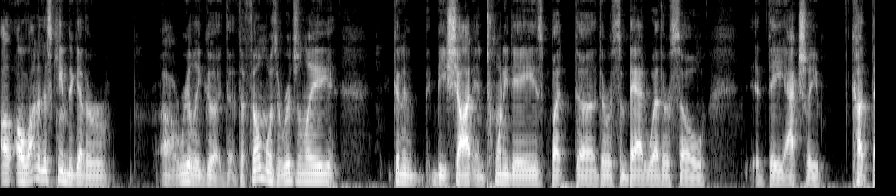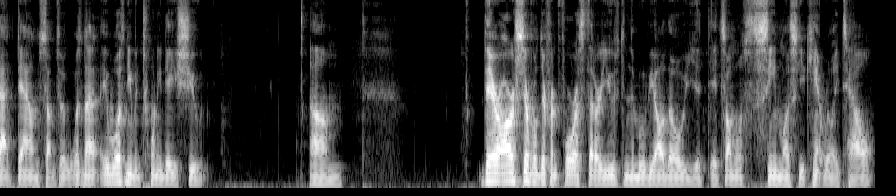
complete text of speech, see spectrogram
a, a lot of this came together uh, really good. The, the, film was originally going to be shot in 20 days, but uh, there was some bad weather, so they actually cut that down some. So it was not it wasn't even 20 days shoot. Um, there are several different forests that are used in the movie, although it's almost seamless. You can't really tell.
